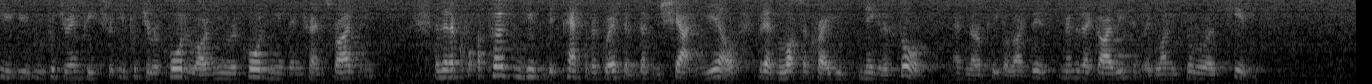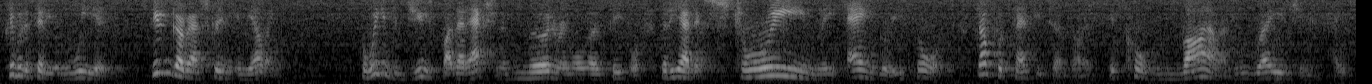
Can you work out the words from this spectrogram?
you, you, put your MP3, you put your recorder on, and you record me and then transcribe me, and then a, a person who's a bit passive aggressive doesn't shout and yell, but has lots of crazy negative thoughts, and there are people like this. Remember that guy recently, the one who killed all those kids? People just said he was weird. He didn't go around screaming and yelling. But we can deduce by that action of murdering all those people that he had extremely angry thoughts. Don't put fancy terms on it. It's called violent, raging hate.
